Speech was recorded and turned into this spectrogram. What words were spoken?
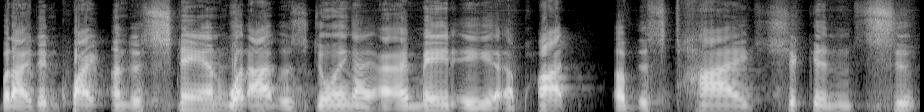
but I didn't quite understand what I was doing. I, I made a, a pot of this Thai chicken soup,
